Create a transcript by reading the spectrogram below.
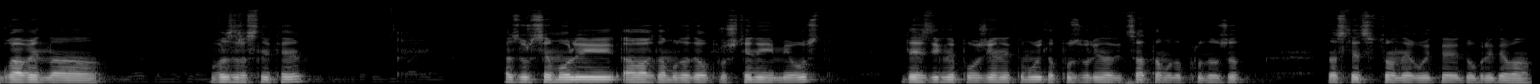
главен на възрастните. Хазур се моли Аллах да му даде опрощение и милост, да издигне положението му и да позволи на децата му да продължат наследството на неговите добри дела.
